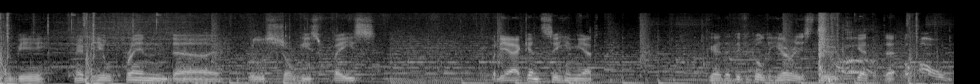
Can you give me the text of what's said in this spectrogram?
Maybe, maybe he'll friend uh, will show his face. But yeah, I can't see him yet. Okay, the difficulty here is to get the... Oh,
